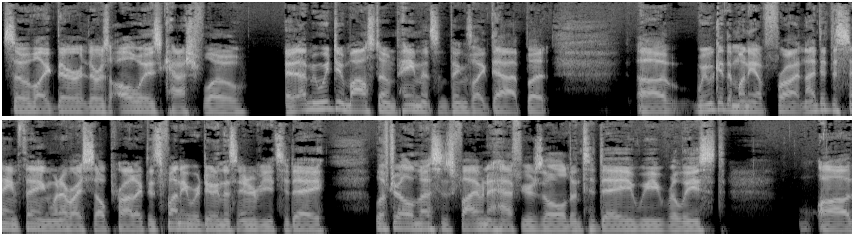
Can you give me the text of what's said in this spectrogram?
So like there there was always cash flow. I mean, we do milestone payments and things like that, but uh, we would get the money up front. And I did the same thing whenever I sell product. It's funny, we're doing this interview today. Lifter LMS is five and a half years old, and today we released uh,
